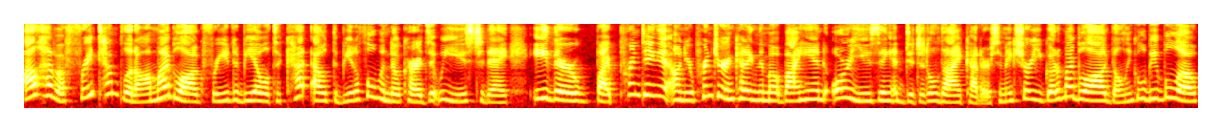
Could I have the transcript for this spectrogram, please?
I'll have a free template on my blog for you to be able to cut out the beautiful window cards that we use today, either by printing it on your printer and cutting them out by hand or using a digital die cutter. So make sure you go to my blog, the link will be below,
